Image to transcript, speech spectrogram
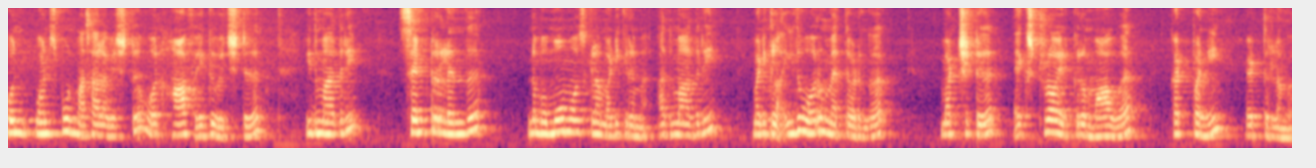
கொஞ்சம் ஒன் ஸ்பூன் மசாலா வச்சுட்டு ஒரு ஹாஃப் எக்கு வச்சுட்டு இது மாதிரி சென்டர்லேருந்து நம்ம மோமோஸ்க்கெலாம் மடிக்கிறோமே அது மாதிரி மடிக்கலாம். இது ஒரு மெத்தடுங்க மடிச்சிட்டு எக்ஸ்ட்ரா இருக்கிற மாவை கட் பண்ணி எடுத்துடலாங்க.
